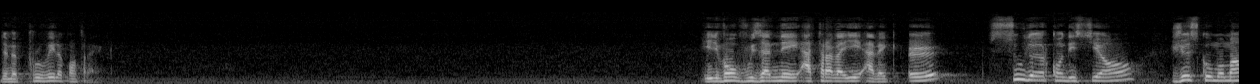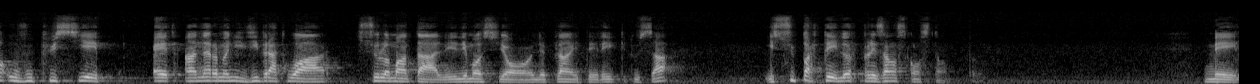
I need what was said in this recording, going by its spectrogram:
de me prouver le contraire. Ils vont vous amener à travailler avec eux sous leurs conditions, jusqu'au moment où vous puissiez être en harmonie vibratoire sur le mental et l'émotion, le plan éthérique, tout ça, et supporter leur présence constante. Mais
